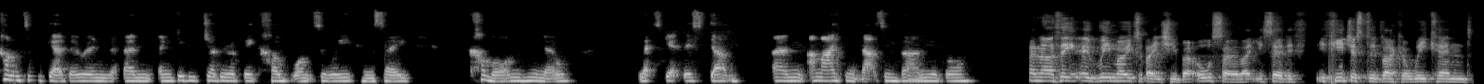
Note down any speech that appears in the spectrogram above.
come together and and, and give each other a big hug once a week and say come on you know let's get this done. And, and I think that's invaluable. And I think it remotivates you, but also, like you said, if, if you just did like a weekend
